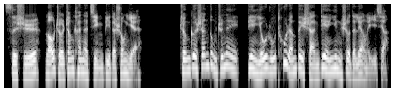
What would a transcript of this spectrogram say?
此时，老者张开那紧闭的双眼，整个山洞之内便犹如突然被闪电映射的亮了一下，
